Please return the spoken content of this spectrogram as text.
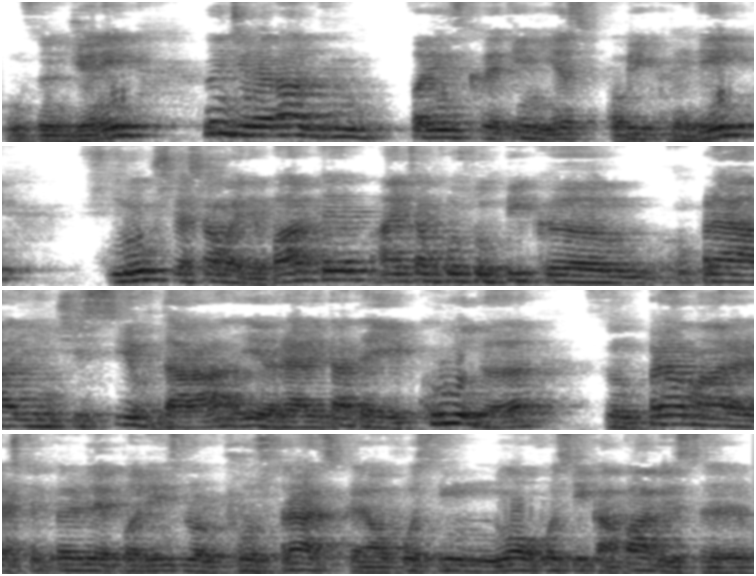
nu sunt genii. În general, din părinți cretini ies copii cretini, și nu și așa mai departe. Aici am fost un pic uh, prea incisiv, dar realitatea e crudă. Sunt prea mari așteptările părinților frustrați că au fost, nu au fost incapabili să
